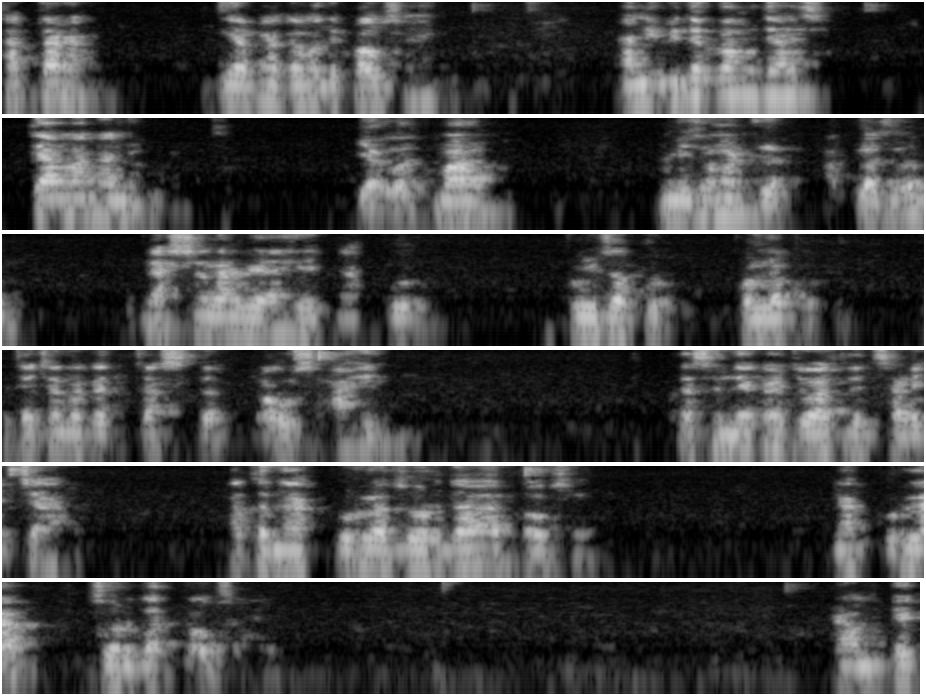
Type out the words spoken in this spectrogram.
सातारा या भागामध्ये पाऊस आहे. आणि विदर्भामध्ये आज त्या मानाने यवतमाळ मी म्हणजे जो म्हटलं आपला जो नॅशनल हायवे आहे नागपूर तुळजापूर कोल्हापूर. त्याच्या लगत जास्त पाऊस आहे. आता संध्याकाळचे वाजलेत साडेचार. आता नागपूरला जोरदार पाऊस आहे. नागपूरला जोरदार पाऊस आहे. रामटेक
